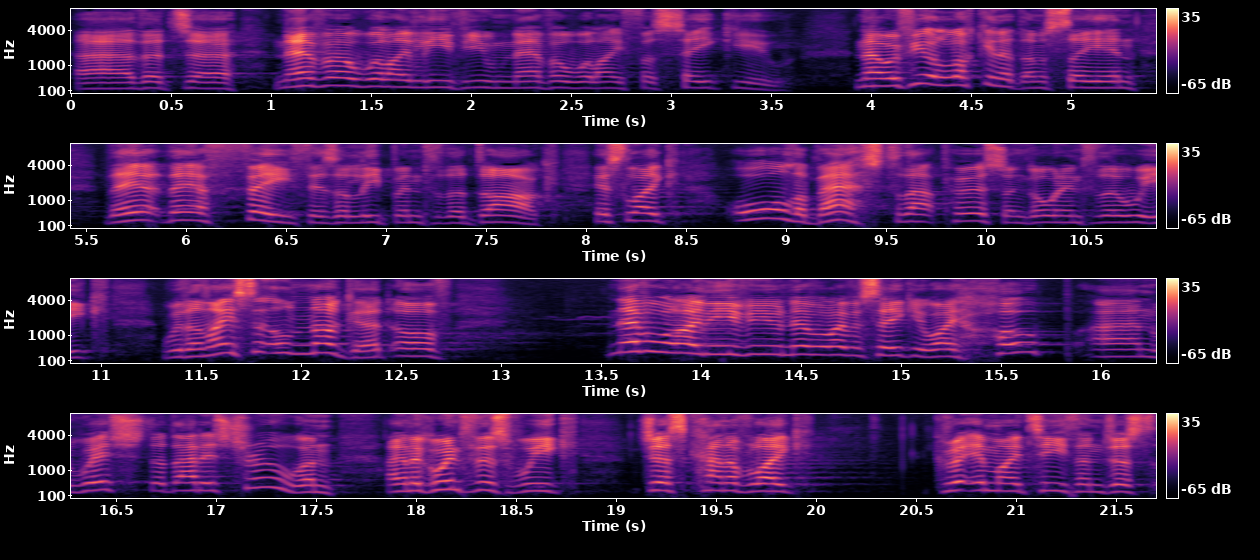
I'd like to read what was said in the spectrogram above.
uh, that uh, never will I leave you, never will I forsake you. Now, if you're looking at them saying their, their faith is a leap into the dark, it's like all the best to that person going into the week with a nice little nugget of, never will I leave you, never will I forsake you. I hope and wish that that is true. And I'm going to go into this week just kind of like gritting my teeth and just,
